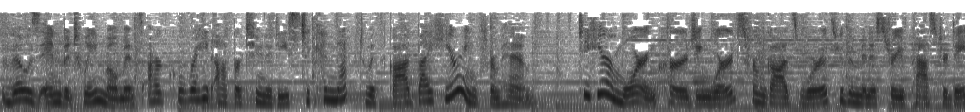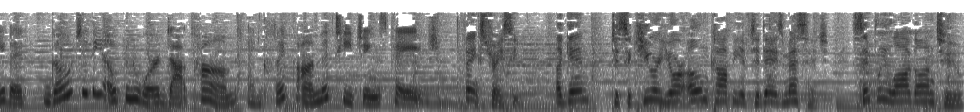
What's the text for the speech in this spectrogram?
Those in between moments are great opportunities to connect with God by hearing from Him. To hear more encouraging words from God's Word through the ministry of Pastor David, go to theopenword.com and click on the teachings page. Thanks, Tracy. Again, to secure your own copy of today's message, simply log on to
